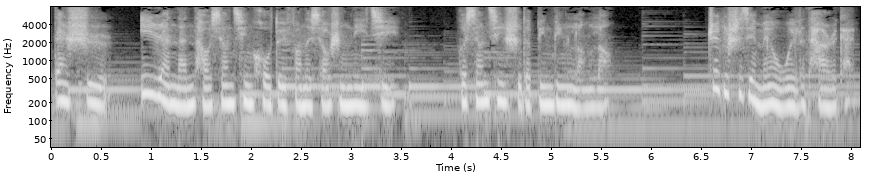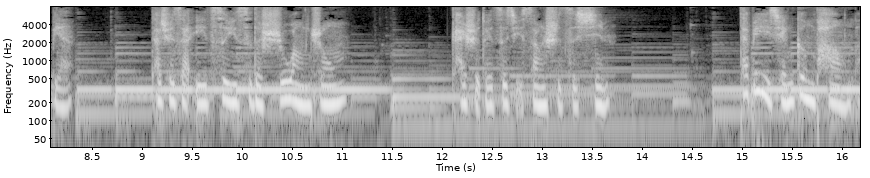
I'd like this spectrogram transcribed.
但是依然难逃相亲后对方的销声匿迹和相亲时的冰冰冷冷。这个世界没有为了他而改变，他却在一次一次的失望中开始对自己丧失自信。比以前更胖了，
